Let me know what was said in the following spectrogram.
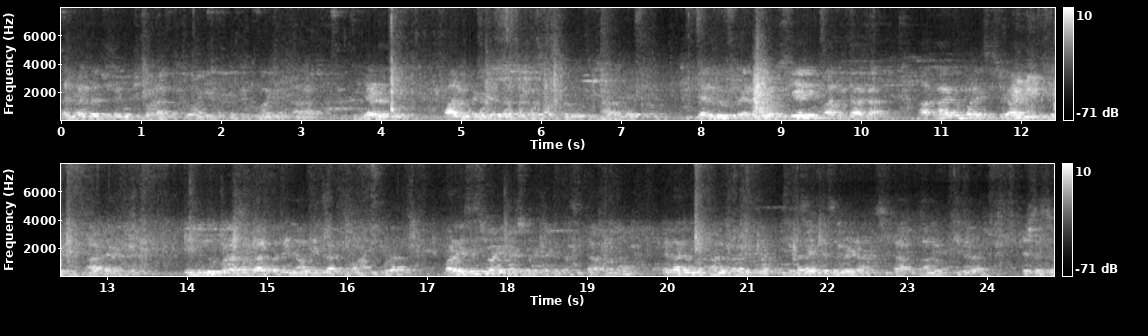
ಸಮ್ಮೇಳನದ ಜೊತೆಗೂಡಿ ಬಹಳ ಅದ್ಭುತವಾಗಿ ಅರ್ಥಪೂರ್ವಕವಾಗಿ ಆ, ಎರಡು ತಾಲೂಕಿನ ಎಲ್ಲ ಸಂಘ ಸಂಸ್ಥೆಗಳು ಸಾರ್ವಜನಿಕರು ಎಲ್ಲರೂ ಎಲ್ಲರೂ ಸೇರಿ ಪಾಲ್ಗೊಂಡಾಗ ಆ ಕಾರ್ಯಕ್ರಮ ಯಶಸ್ವಿಯಾಗಿ ಆಗ್ತಾ ಈ ಹಿಂದೂ ಕೂಡ ಸಿದ್ಧಾರ್ಥದಲ್ಲಿ ಯಾವುದೇ ಕಾರ್ಯಕ್ರಮ ಆದರೂ ಕೂಡ ಬಹಳ ಯಶಸ್ವಿಯಾಗಿ ನಡೆಸಿಕೊಂಡಿರ್ತಕ್ಕಂಥ ಸಿದ್ದಾಪುರನ ಎಲ್ಲ ನಮ್ಮ ತಾಲೂಕಾಡಳಿತ ಜಿಲ್ಲಾ ಸಾಹಿತ್ಯ ಸಮ್ಮೇಳನ ಸಿದ್ದಾಪುರ ತಾಲೂಕು ಇದರ ಯಶಸ್ಸು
